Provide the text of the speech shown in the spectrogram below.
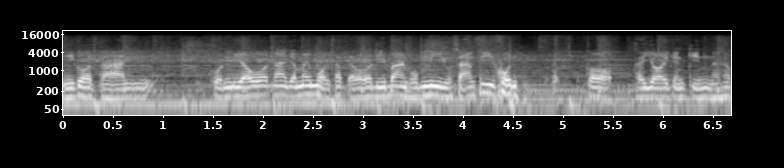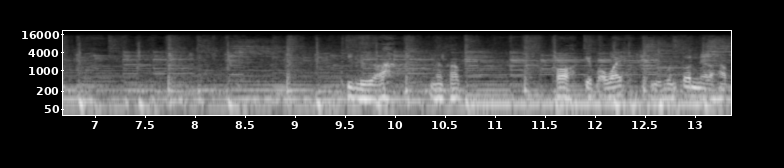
นี่ก็ทาน คนเดียวก็น่าจะไม่หมดครับ แต่ว่าพอดีบ้านผมมีอยู่สามสี่คน ก็ทยอยกันกินนะครับ ที่เหลือนะครับ ก็เก็บเอาไว้อยู่บนต้นเนี่ยแหละครับ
